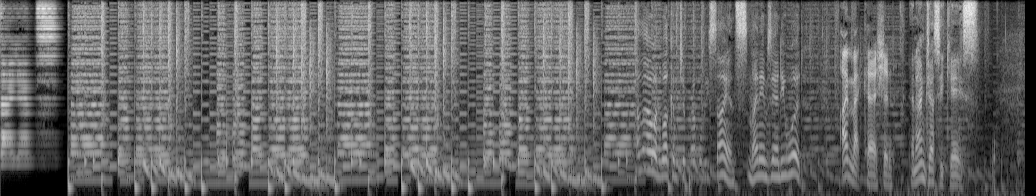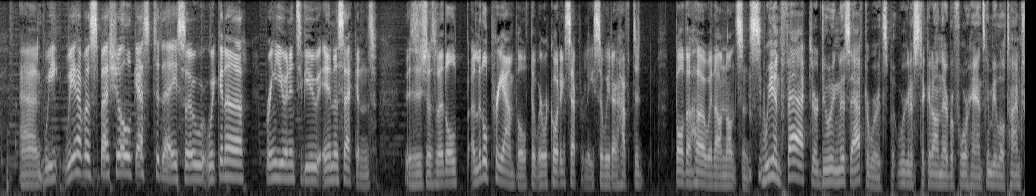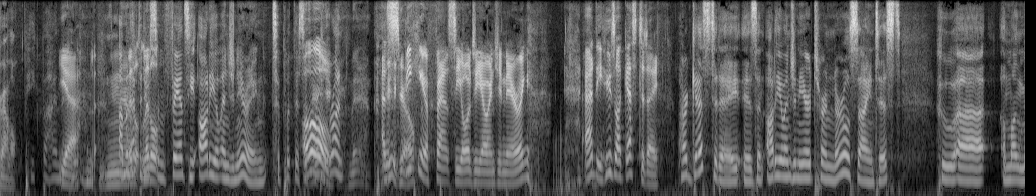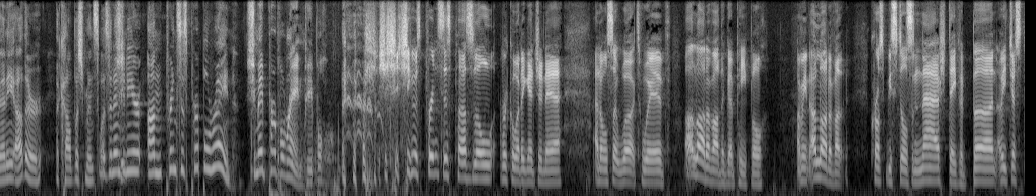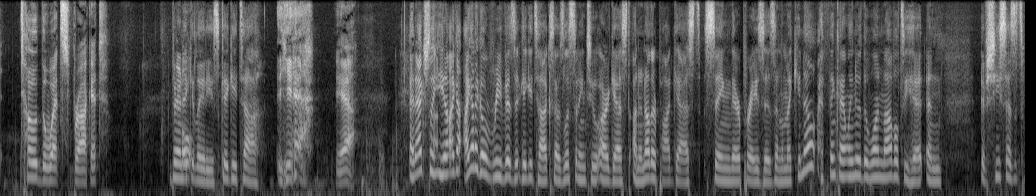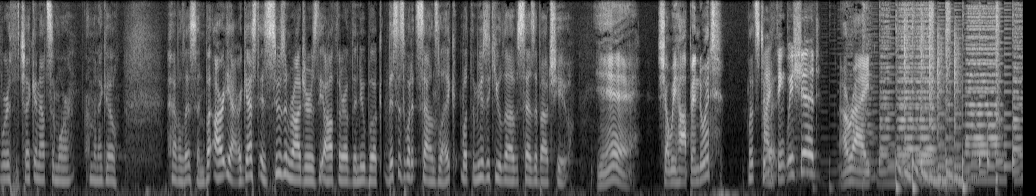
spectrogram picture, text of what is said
Science. Hello and welcome to Probably Science. My name's Andy Wood. I'm Matt Kirshen, And I'm Jesse Case. and we we have a special guest today, so we're gonna bring you an interview in a second. This is just a little a little preamble that we're recording separately, so we don't have to bother her with our nonsense. We, in fact, are doing this afterwards, but we're going to stick it on there beforehand. It's going to be a little time travel. Peek behind the Yeah. curtain. I'm gonna have Little- to do little- some fancy audio engineering to put this Oh. at the front. There, And there you go. speaking of fancy audio engineering, Andy, who's our guest today? Our guest today is an audio engineer turned neuroscientist who, uh, among many other accomplishments, was an engineer on Prince's Purple Rain. She made Purple Rain, people. she, she was Prince's personal recording engineer, and also worked with a lot of other good people. I mean, a lot of other Crosby, Stills and Nash, David Byrne. I mean, just Toad the Wet Sprocket. Barenaked Oh. Ladies, Geggy Tah. Yeah. Yeah. And actually, you know, I got I got to go revisit Geggy Tah because I was listening to our guest on another podcast sing their praises, and I'm like, you know, I think I only knew the one novelty hit, and if she says it's worth checking out some more, I'm gonna go have a listen. But our yeah, our guest is Susan Rogers, the author of the new book. This is what it sounds like. What the music you love says about you. Yeah. Shall we hop into it? Let's do I it. I think we should. All right.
